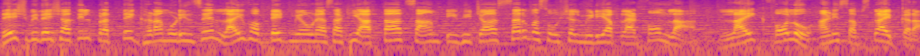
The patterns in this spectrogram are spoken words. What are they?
देश विदेशातील प्रत्येक घडामोडींचे लाईव्ह अपडेट मिळवण्यासाठी आता साम टीव्हीच्या सर्व सोशल मीडिया प्लॅटफॉर्मला लाईक फॉलो आणि सबस्क्राईब करा.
